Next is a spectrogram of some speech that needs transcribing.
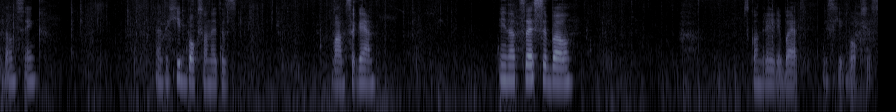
I don't think. And the hitbox on it is once again inaccessible. It's gone really bad, these hitboxes.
